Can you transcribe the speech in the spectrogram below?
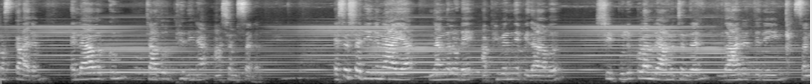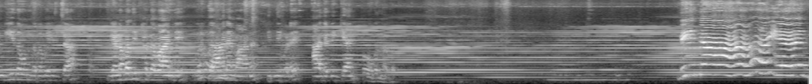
നമസ്കാരം. എല്ലാവർക്കും ചതുർഥി ദിന ആശംസകൾ. യശശരീരനായ ഞങ്ങളുടെ അഭിമന്യ പിതാവ് ശ്രീ പുലിക്കുളം രാമചന്ദ്രൻ ഗാനരചനയും സംഗീതവും നിർവഹിച്ച ഗണപതി ഭഗവാന്റെ ഒരു ഗാനമാണ് ഇന്നിവിടെ ആലപിക്കാൻ പോകുന്നത്. വിനായക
